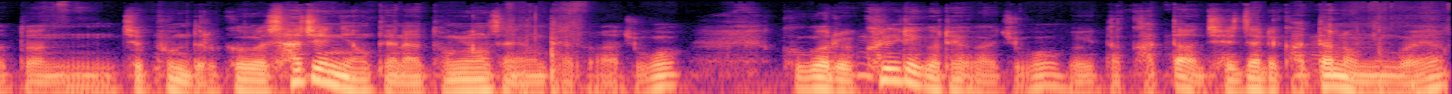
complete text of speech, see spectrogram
어떤 제품들 그걸 사진 형태나 동영상 형태로 가지고 그거를 클릭을 해가지고 거기다 갖다 제자리에 갖다 놓는 거예요.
